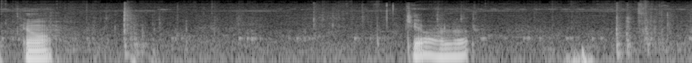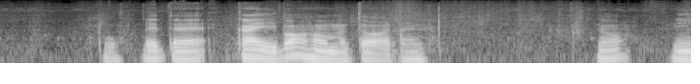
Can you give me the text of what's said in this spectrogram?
ชรเนาะเกี่ยวเอาแล้วโอ้ได้แต่ไก่บ่เฮามาตอดอันเนาะนี่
